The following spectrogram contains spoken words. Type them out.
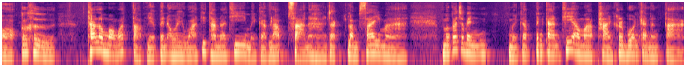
ออกก็คือ ถ้าเรามองว่าตับเนี่ยเป็นอวัยวะที่ทำหน้าที่เหมือนกับรับสารอาหารจากลำไส้มา มันก็จะเป็นเหมือนกับเป็นการที่เอามาผ่านกระบวนการต่าง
